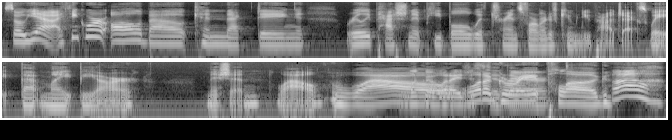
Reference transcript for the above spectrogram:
So yeah, I think we're all about connecting really passionate people with transformative community projects. Wait, that might be our mission. Wow. Wow. Look at what I just What a great there. plug. Ah,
